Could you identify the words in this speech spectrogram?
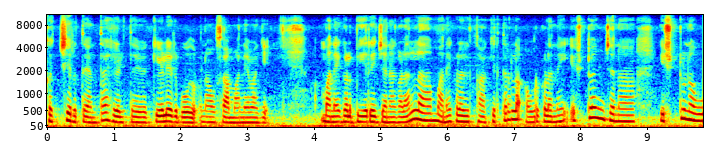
ಕಚ್ಚಿರುತ್ತೆ ಅಂತ ಹೇಳ್ತೇವೆ, ಕೇಳಿರ್ಬೋದು ನಾವು ಸಾಮಾನ್ಯವಾಗಿ. ಮನೆಗಳು ಬೇರೆ ಜನಗಳಲ್ಲ, ಮನೆಗಳಲ್ಲಿ ಸಾಕಿರ್ತಾರಲ್ಲ ಅವ್ರುಗಳನ್ನೇ ಎಷ್ಟೊಂದು ಜನ, ಎಷ್ಟು ನಾವು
